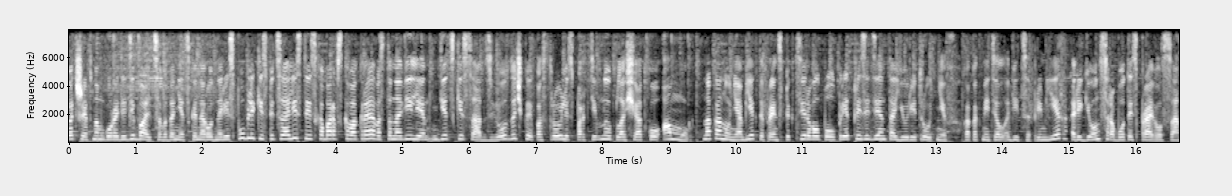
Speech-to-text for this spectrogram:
Подшефном городе Дебальцево Донецкой Народной Республики специалисты из Хабаровского края восстановили детский сад «Звездочка» и построили спортивную площадку «Амур». Накануне объекты проинспектировал полпред президента Юрий Трутнев. Как отметил вице-премьер, регион с работой справился.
